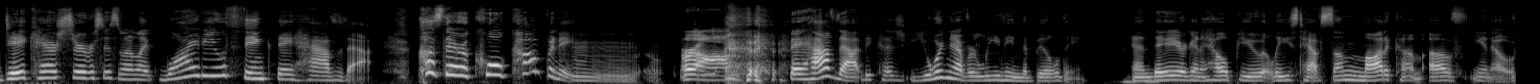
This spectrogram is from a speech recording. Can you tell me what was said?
daycare services and i'm like why do you think they have that because they're a cool company mm. wrong they have that because you're never leaving the building and mm-hmm. they are going to help you at least have some modicum of you know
